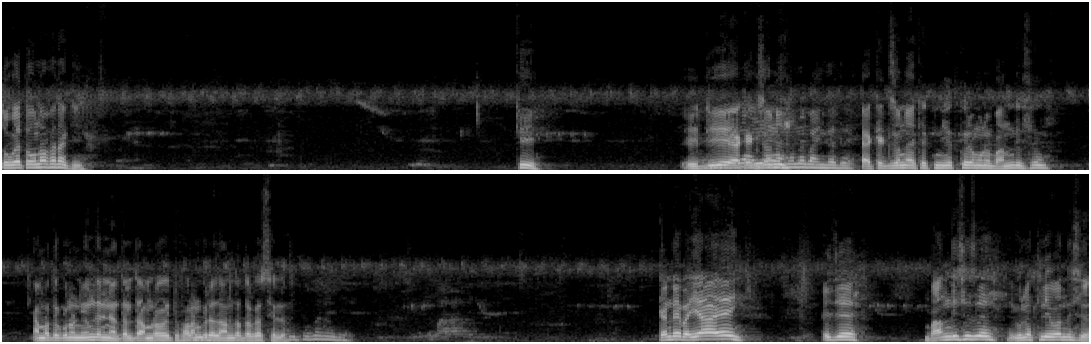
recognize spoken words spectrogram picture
তোকে এত না নাকি কি এই দিয়ে এক একজনে এক একজনে এক এক নিয়ত করে মনে বান দিছে আমরা তো কোনো নিয়ম জানি না তাহলে তো আমরা একটু পালন করে জানতে দরকার ছিল। কেন রে ভাইয়া এই এই যে বান দিছে যে এগুলো খেলে বান দিছে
